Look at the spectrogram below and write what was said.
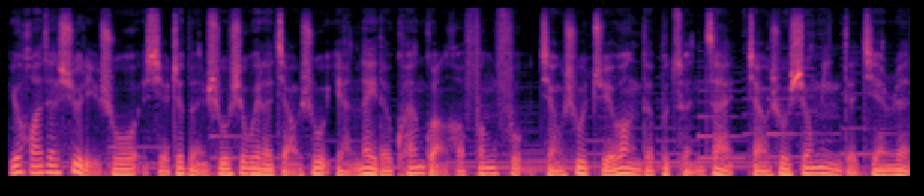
余华在序里说，写这本书是为了讲述眼泪的宽广和丰富，讲述绝望的不存在，讲述生命的坚韧。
